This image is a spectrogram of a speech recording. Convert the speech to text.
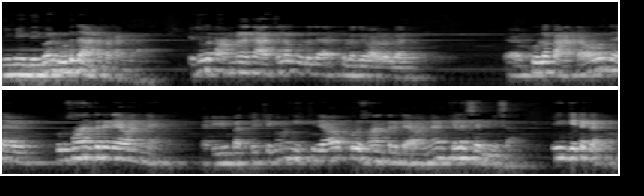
මේ මේ දේවල් උඩ දාන්න පටන් ගන්නවා. එතකොට අම්ල තාත්තලා කුල කුලකවල වල කුල කාටවෝ පුරුෂාන්තරයට යවන්නේ නැහැ. වැඩි විපත් වෙච්ච ගමන් ඉස්තිරියව පුරුෂාන්තරයට යවන්නේ නැහැ කෙලසෙන් නිසා ඒක ගෙට කරනවා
